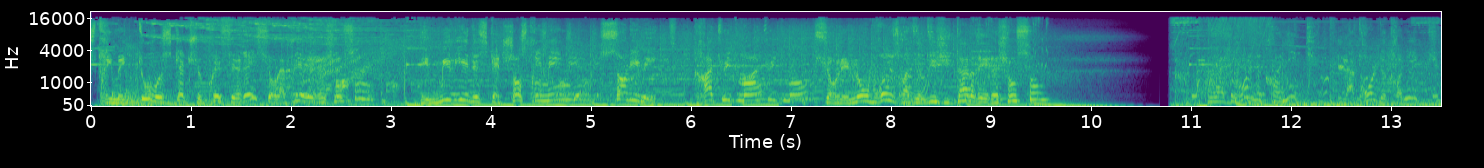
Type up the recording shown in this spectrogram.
Streamez tous vos sketchs préférés sur la Rire et Chanson. Des milliers de sketchs en streaming, sans limite, gratuitement, gratuitement sur les nombreuses radios digitales Rire et Chanson. La drôle de chronique La drôle de chronique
